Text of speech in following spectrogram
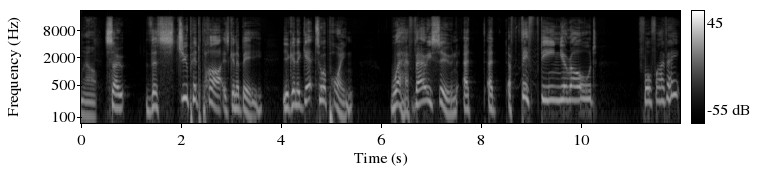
Well, So the stupid part is going to be you're going to get to a point where very soon a a, a 15 year old 458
